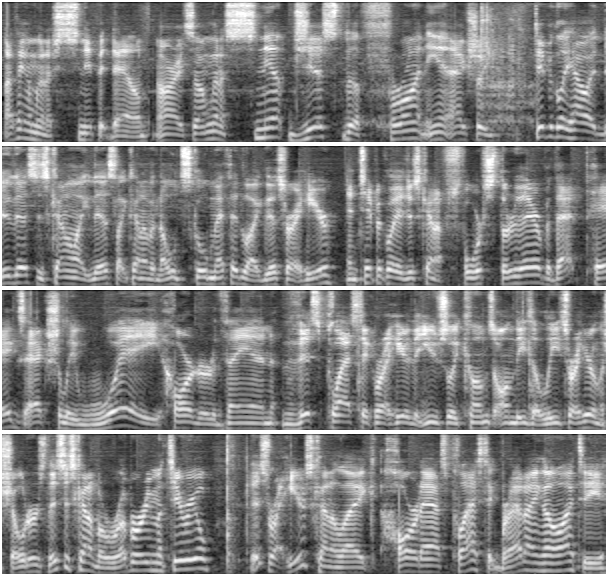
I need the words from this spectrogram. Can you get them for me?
I think I'm gonna snip it down. All right, so I'm gonna snip just the front end. Actually, typically how I do this is kind of like this, like kind of an old school method like this right here. And typically I just kind of force through there, but that peg's actually way harder than this plastic right here that usually comes on these Elites right here on the shoulders. This is kind of a rubbery material. This right here is kind of like hard-ass plastic, Brad. I ain't gonna lie to you.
